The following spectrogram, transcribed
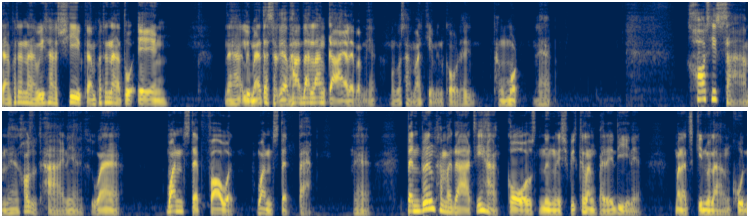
การพัฒนาวิชาชีพ การพัฒนาตัวเองนะฮะหรือแม้แต่ศักยภาพด้านร่างกายอะไรแบบนี้ มันก็สามารถเขียนเป็นโกได้ทั้งหมดนะฮะ ข้อที่สามเนี่ยข้อสุดท้ายเนี่ยคือว่า one step forward one step back นะฮะเป็นเรื่องธรรมดาที่หากโกหนึ่งในชีวิตกำลังไปได้ดีเนี่ย มันอาจจะกินเวลาของคุณ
